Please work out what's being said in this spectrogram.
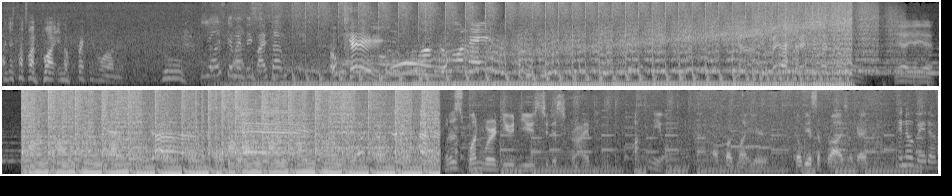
I just touched my butt in the freaking water. Did you guys get my big bicep? Okay. Yeah, yeah, yeah. Yeah. One word you'd use to describe Othniel? I'll plug my ears. There'll be a surprise, okay? Innovative.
